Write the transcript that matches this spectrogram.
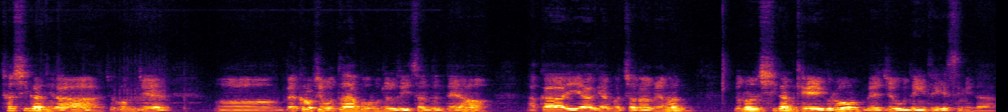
첫 시간이라 조금 이제 어, 매끄럽지 못한 부분들도 있었는데요. 아까 이야기한 것처럼은 이런 시간 계획으로 매주 운행이 되겠습니다.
